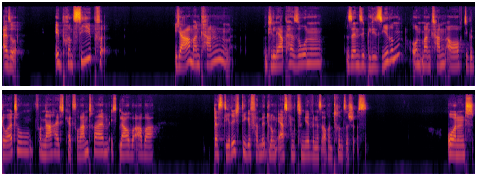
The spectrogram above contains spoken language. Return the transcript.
also im Prinzip, ja, man kann die Lehrpersonen sensibilisieren und man kann auch die Bedeutung von Nachhaltigkeit vorantreiben. Ich glaube aber, dass die richtige Vermittlung erst funktioniert, wenn es auch intrinsisch ist. Und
